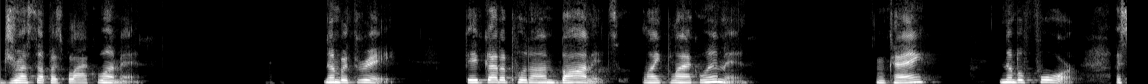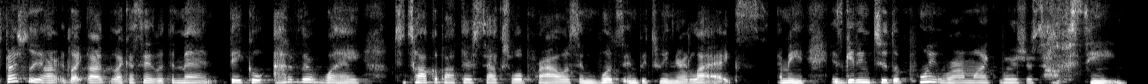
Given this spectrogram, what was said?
dress up as black women. Number three, they've got to put on bonnets like black women. Okay. Number four, especially our, like uh, like I said with the men, they go out of their way to talk about their sexual prowess and what's in between their legs. I mean, it's getting to the point where I'm like, where's your self esteem?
